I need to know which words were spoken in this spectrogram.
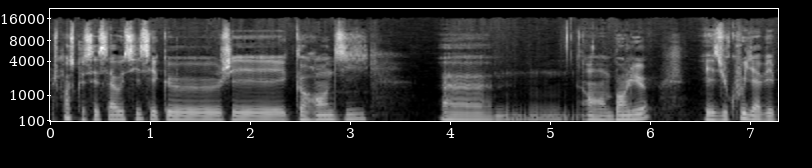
je pense que c'est ça aussi, c'est que j'ai grandi euh, en banlieue et du coup il n'y avait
